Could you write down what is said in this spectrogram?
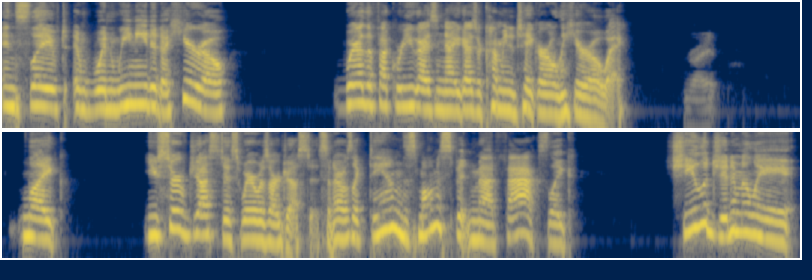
enslaved, and when we needed a hero, where the fuck were you guys? And now you guys are coming to take our only hero away. Right. Like, you served justice. Where was our justice?" And I was like, "Damn, this mom is spitting mad facts. Like, she legitimately,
